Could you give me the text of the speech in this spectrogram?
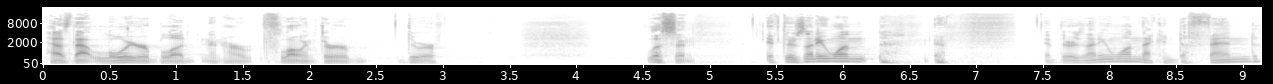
has that lawyer blood in her flowing through through her. Listen, if there's anyone, if, if there's anyone that can defend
